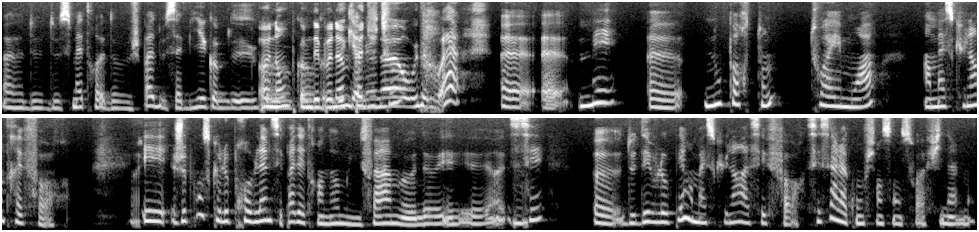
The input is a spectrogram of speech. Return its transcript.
de, se mettre, de, je sais pas, de s'habiller comme des... Oh non, comme, des bonhommes, pas du tout. voilà. mais nous portons, toi et moi, un masculin très fort. Et je pense que le problème, c'est pas d'être un homme ou une femme, euh, euh, mm. c'est euh, de développer un masculin assez fort. C'est ça la confiance en soi finalement.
